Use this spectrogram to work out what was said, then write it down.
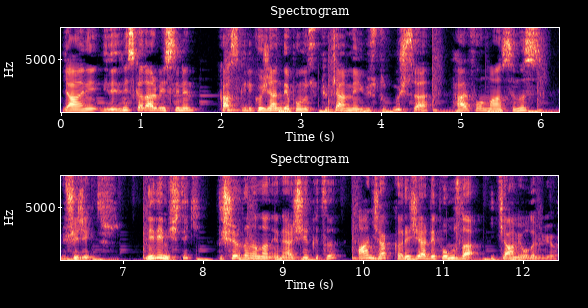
Yani dilediğiniz kadar beslenin, kas glikojen deponuz tükenmeye yüz tutmuşsa performansınız düşecektir. Ne demiştik? Dışarıdan alınan enerji yakıtı ancak karaciğer depomuzla ikame olabiliyor.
